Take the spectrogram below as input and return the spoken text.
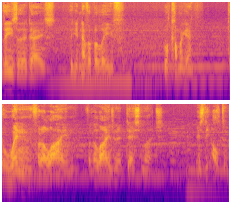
These are the days that you never believe will come again. To win for a line, for the Lions in a test match, is the ultimate.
